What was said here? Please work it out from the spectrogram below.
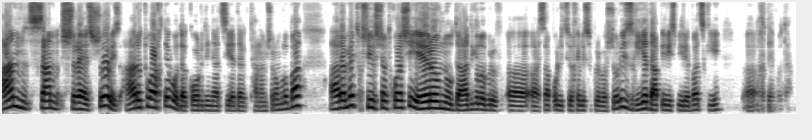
ამ სამ შრეს შორის არ თუ არ ხდებოდა კოორდინაცია და თანამშრომლობა, არამედ ხშირ შემთხვევაში ეროვნულ და ადგილობრივ საპოლიციო ხელისუფლებას შორის ღია დაპირისპირებაც კი ხდებოდა.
